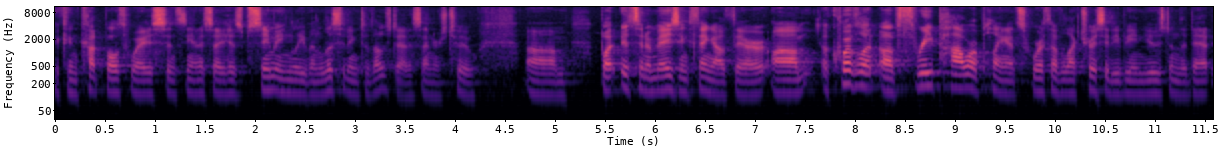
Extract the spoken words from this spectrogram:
It can cut both ways since the NSA has seemingly been listening to those data centers too. Um, but it's an amazing thing out there. Um, equivalent of three power plants worth of electricity being used in the data,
